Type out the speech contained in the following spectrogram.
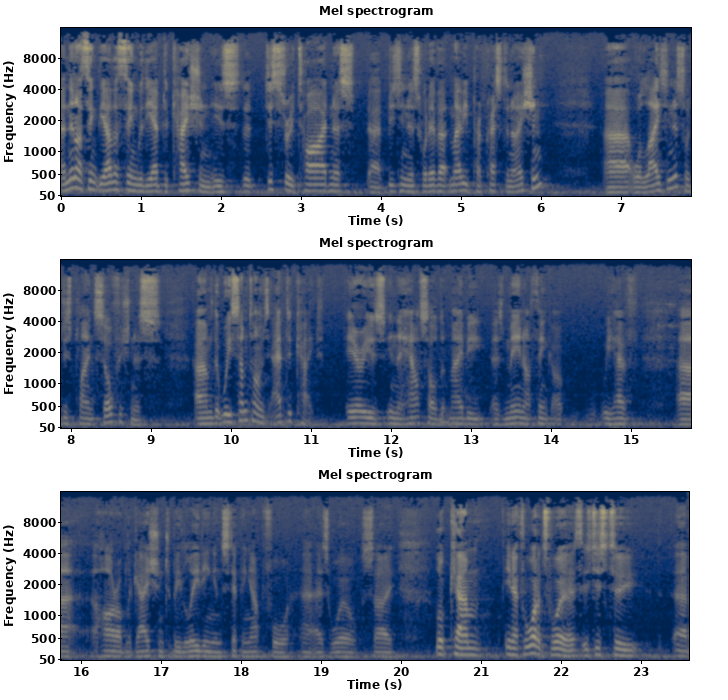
and then I think the other thing with the abdication is that just through tiredness, uh, busyness, whatever, maybe procrastination uh, or laziness or just plain selfishness, um, that we sometimes abdicate areas in the household that maybe as men I think uh, we have uh, a higher obligation to be leading and stepping up for uh, as well. So, look, um, you know, for what it's worth, is just to uh,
